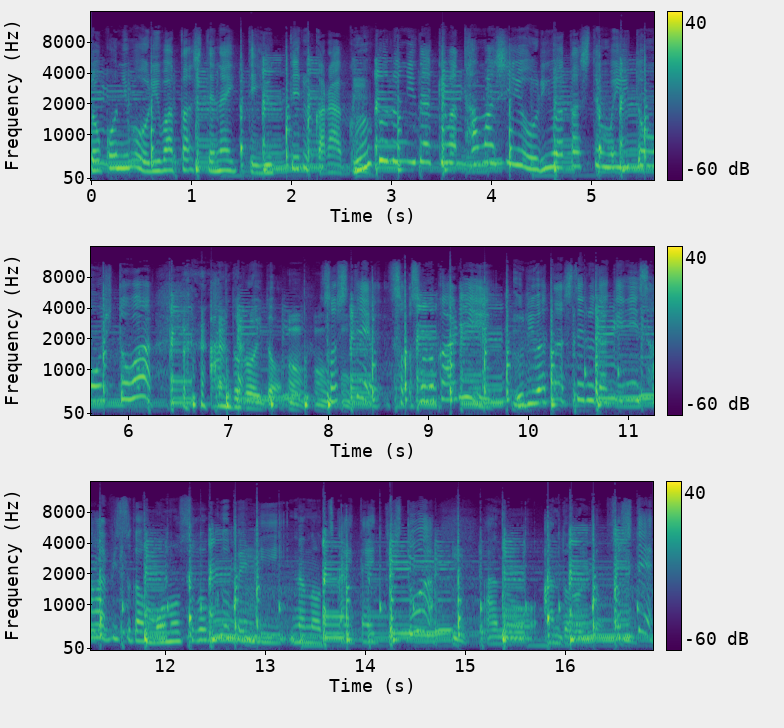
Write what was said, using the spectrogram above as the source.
どこにも売り渡してないって言ってるから、Google にだけは魂を売り渡してもいいと思う人は Android そしてそその代わり売り渡してるだけにサービスがものすごく便利なのを使いたいって人は、あの Android そして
